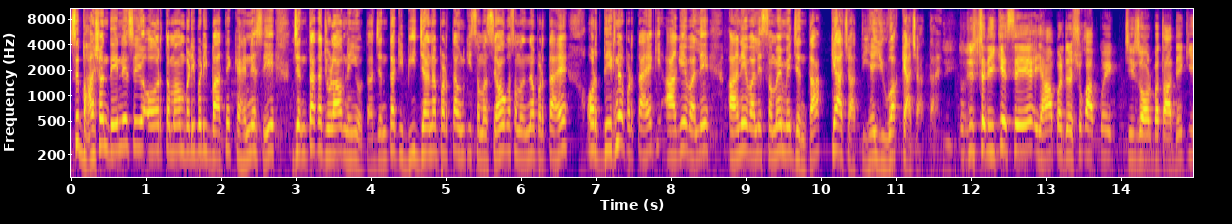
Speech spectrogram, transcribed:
सिर्फ़ भाषण देने से और तमाम बड़ी बड़ी बातें कहने से जनता का जुड़ाव नहीं होता। जनता के बीच जाना पड़ता है उनकी समस्याओं को समझना पड़ता है और देखना पड़ता है कि आगे वाले आने वाले समय में जनता क्या चाहती है युवा क्या चाहता है। तो जिस तरीके से यहाँ पर दर्शकों आपको एक चीज़ और बता दें कि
